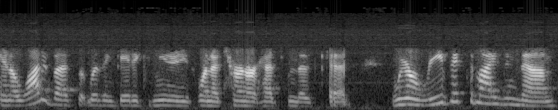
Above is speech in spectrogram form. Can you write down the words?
And a lot of us that live in gated communities want to turn our heads from those kids. We're re-victimizing them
